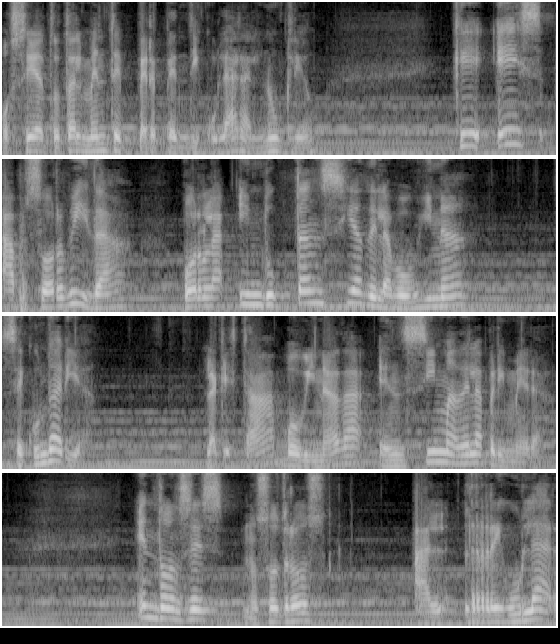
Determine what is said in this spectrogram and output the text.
o sea totalmente perpendicular al núcleo, que es absorbida por la inductancia de la bobina secundaria, la que está bobinada encima de la primera. Entonces nosotros al regular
